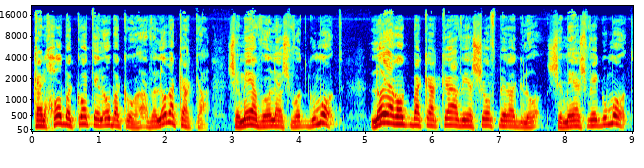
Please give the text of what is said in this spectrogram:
קנחו בכותל או בקורה, אבל לא בקרקע, שמא יבוא להשוות גומות. לא ירוק בקרקע וישוף ברגלו, שמא ישווה גומות.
